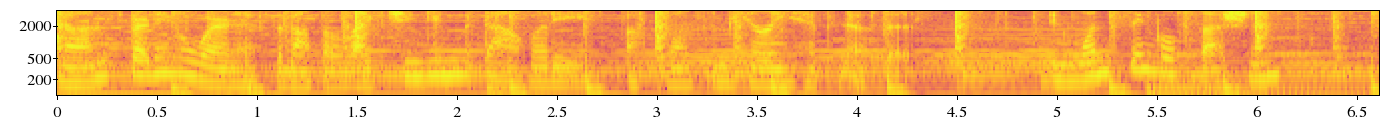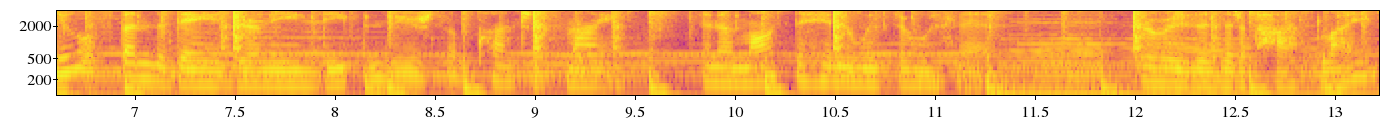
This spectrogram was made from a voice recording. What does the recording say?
Now I'm spreading awareness about the life changing modality of quantum healing hypnosis. In one single session, we will spend the day journeying deep into your subconscious mind and unlock the hidden wisdom within. You'll revisit a past life,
